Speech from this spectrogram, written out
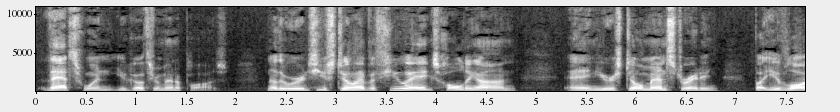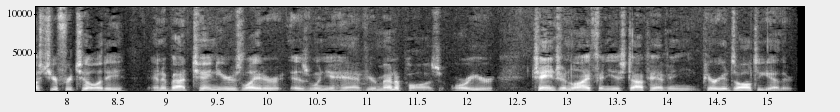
that's when you go through menopause. In other words, you still have a few eggs holding on and you're still menstruating, but you've lost your fertility, and about 10 years later is when you have your menopause or your change in life and you stop having periods altogether.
